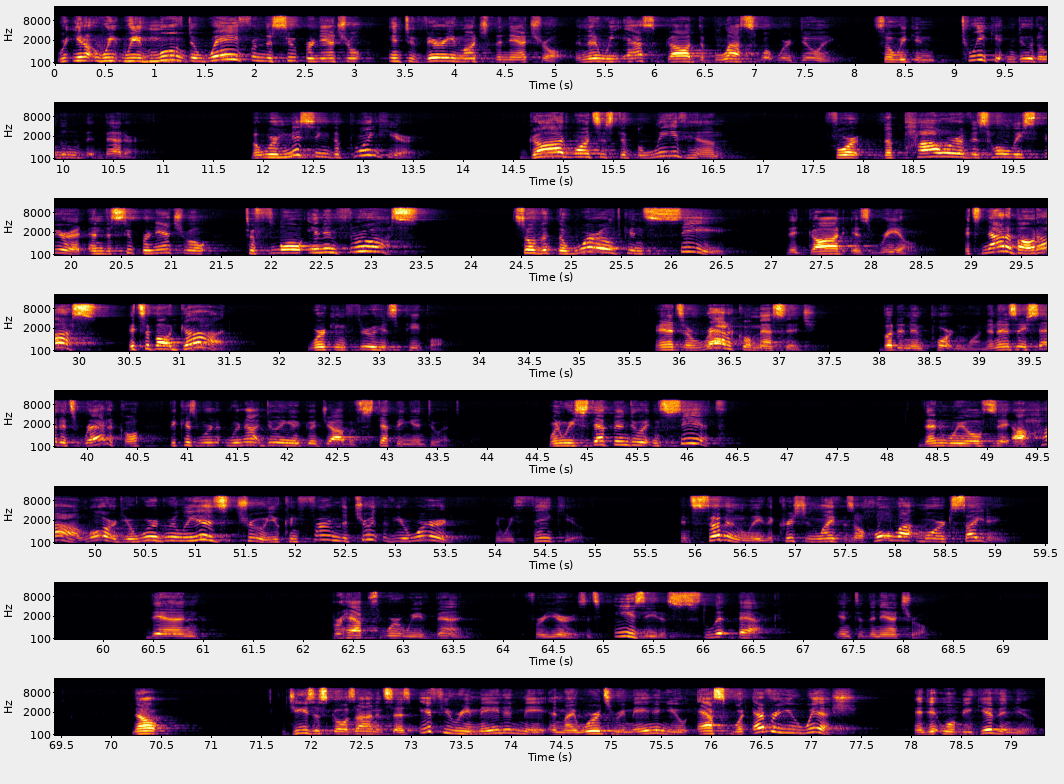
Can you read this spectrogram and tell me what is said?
We, you know, we, we've moved away from the supernatural into very much the natural. And then we ask God to bless what we're doing so we can tweak it and do it a little bit better. But we're missing the point here. God wants us to believe Him for the power of His Holy Spirit and the supernatural to flow in and through us so that the world can see that God is real. It's not about us, it's about God working through His people. And it's a radical message, but an important one. And as I said, it's radical because we're, we're not doing a good job of stepping into it. When we step into it and see it, then we'll say, Aha, Lord, your word really is true. You confirm the truth of your word, and we thank you. And suddenly, the Christian life is a whole lot more exciting than perhaps where we've been for years. It's easy to slip back into the natural. Now, Jesus goes on and says, If you remain in me and my words remain in you, ask whatever you wish and it will be given you.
